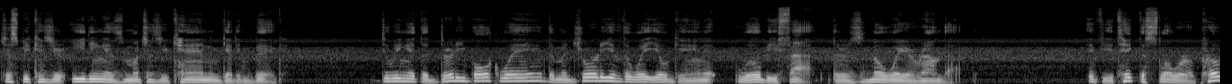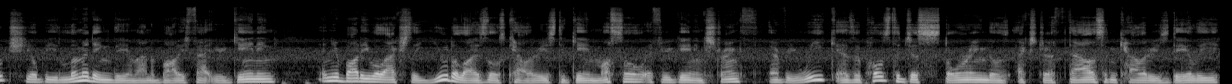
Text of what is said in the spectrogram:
just because you're eating as much as you can and getting big. Doing it the dirty bulk way, the majority of the weight you'll gain it will be fat. There's no way around that. If you take the slower approach, you'll be limiting the amount of body fat you're gaining, and your body will actually utilize those calories to gain muscle if you're gaining strength every week, as opposed to just storing those extra thousand calories daily.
